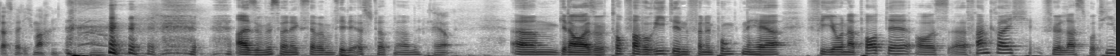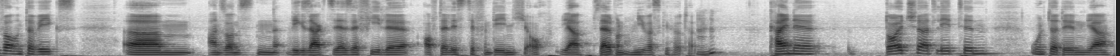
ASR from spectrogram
Das werde ich machen. also müssen wir nächstes Jahr beim TDS starten, Arne. Ja. Ähm, genau, also Top-Favoritin von den Punkten her Fiona Porte aus äh, Frankreich für La Sportiva unterwegs. Ähm, ansonsten, wie gesagt, sehr, sehr viele auf der Liste, von denen ich auch ja, selber noch nie was gehört habe. Mhm. Keine deutsche Athletin unter den ja,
